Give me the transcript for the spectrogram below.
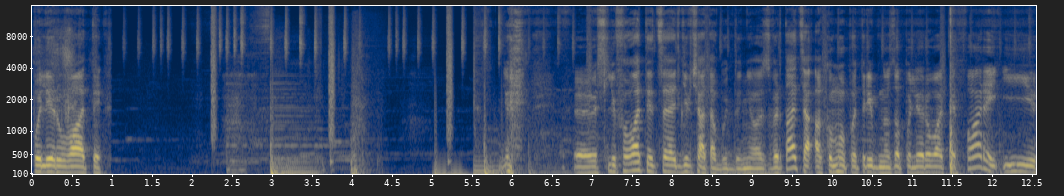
полірувати. Е, Шліфувати це дівчата будуть до нього звертатися, а кому потрібно заполірувати фари і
